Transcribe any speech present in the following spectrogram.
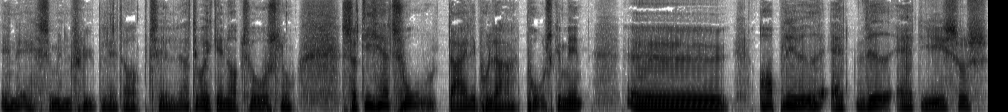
en, øh, simpelthen en flybillet op til, og det var igen op til Oslo. Så de her to dejlige polar, polske mænd øh, oplevede, at ved at Jesus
